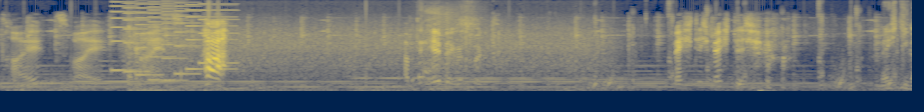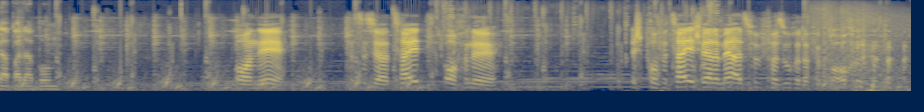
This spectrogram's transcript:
3, 2, 1. Ha! Hab den Hebel gedrückt. Mächtig, mächtig. Mächtiger Badabum. Oh nee. Das ist ja Zeit. Och nee. Ich prophezei, ich werde mehr als fünf Versuche dafür brauchen.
